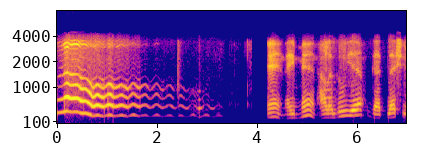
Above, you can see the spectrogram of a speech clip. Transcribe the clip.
Lord. Amen. Amen. Hallelujah. God bless you,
